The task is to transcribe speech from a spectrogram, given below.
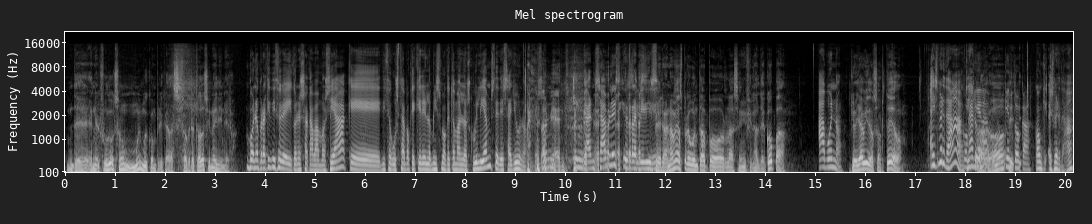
de, en el fútbol son muy, muy complicadas, sobre todo si no hay dinero. Bueno, por aquí dice, y con eso acabamos ya, que dice Gustavo que quiere lo mismo que toman los Williams de desayuno, que son También. incansables y rapidísimos. Pero no me has preguntado por la semifinal de Copa, Ah, bueno. que hoy ha habido sorteo. Ah, es verdad, ¿Con claro. quién- Claro. con quién toca? Con qui- es verdad.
